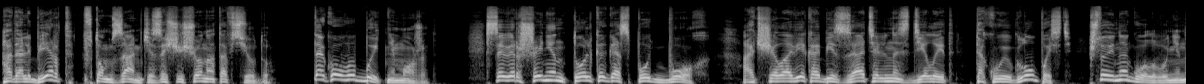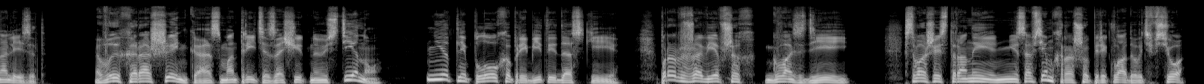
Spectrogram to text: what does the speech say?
Адальберт в том замке защищен отовсюду. Такого быть не может. Совершенен только Господь Бог, а человек обязательно сделает такую глупость, что и на голову не налезет. Вы хорошенько осмотрите защитную стену, нет ли плохо прибитой доски, проржавевших гвоздей. С вашей стороны не совсем хорошо перекладывать все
